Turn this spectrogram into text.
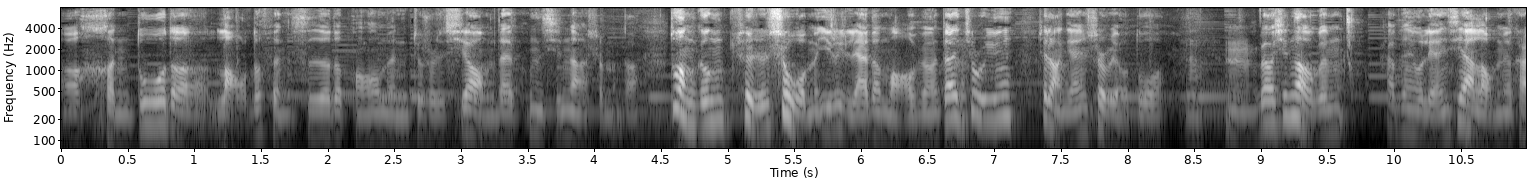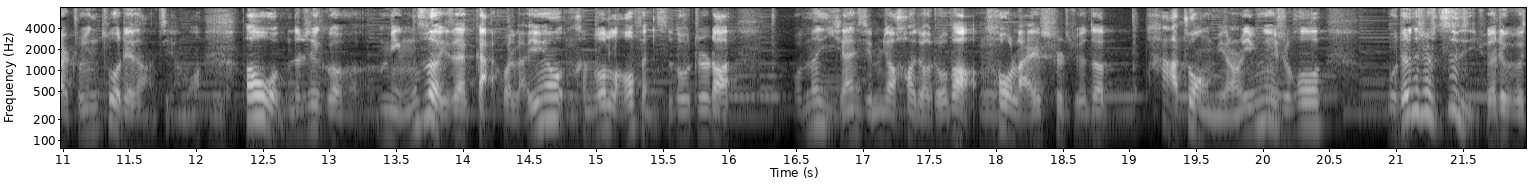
呃，很多的老的粉丝的朋友们就是希望我们再更新啊什么的。断更确实是我们一直以来的毛病，但就是因为这两年事儿比较多，嗯嗯，到现在我跟凯文有连线了，我们就开始重新做这档节目，包括我们的这个名字也在改回来，因为很多老粉丝都知道，我们以前节目叫《号角周报》，后来是觉得怕撞名，因为那时候我真的是自己觉得这个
